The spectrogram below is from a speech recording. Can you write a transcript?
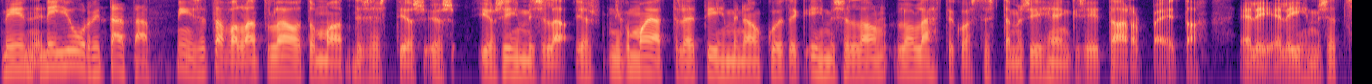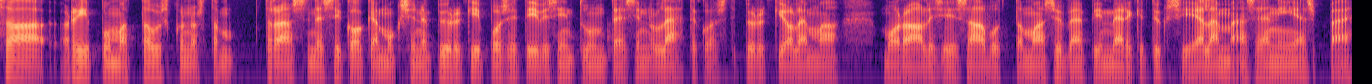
niin, niin, niin juuri tätä. Niin se tavallaan tulee automaattisesti, jos, jos, jos ihmisellä, jos niin kuin mä ajattelen, että ihminen on kuitenkin, ihmisellä on, on lähtökohtaisesti tämmöisiä henkisiä tarpeita. Eli, eli ihmiset saa riippumatta uskonnosta transcendenssikokemuksia, ne pyrkii positiivisiin tunteisiin, on lähtökohtaisesti pyrkii olemaan moraalisia, saavuttamaan syvempiä merkityksiä elämäänsä ja niin edespäin.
